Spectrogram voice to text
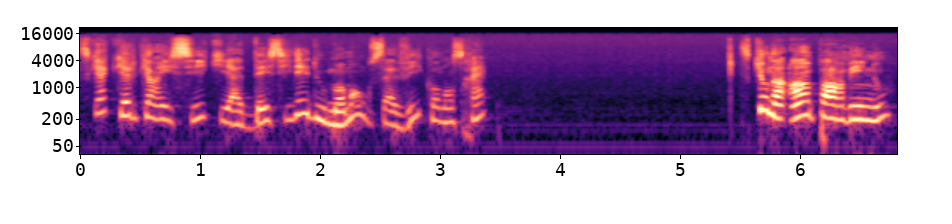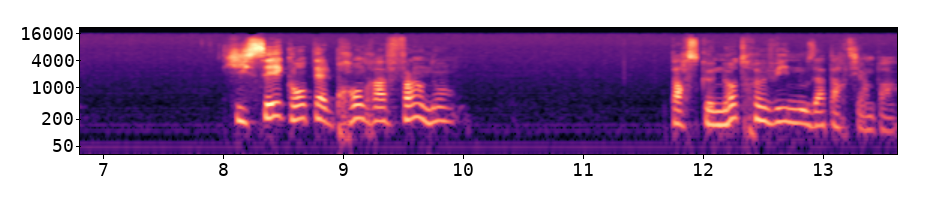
Est-ce qu'il y a quelqu'un ici qui a décidé du moment où sa vie commencerait? Est-ce qu'il y en a un parmi nous qui sait quand elle prendra fin? Non. Parce que notre vie ne nous appartient pas.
